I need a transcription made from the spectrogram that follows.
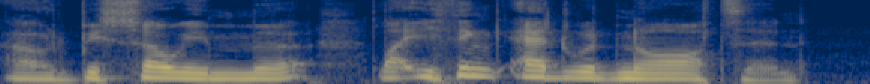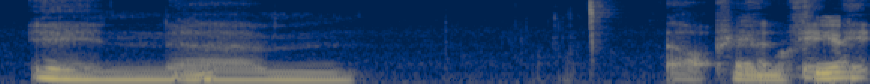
I would be so immer. Like you think Edward Norton in. Mm. Um, oh, Primal Fear.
